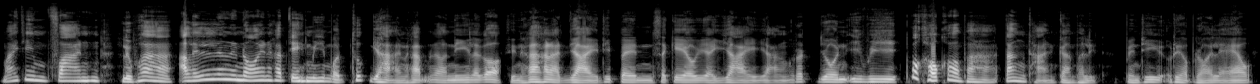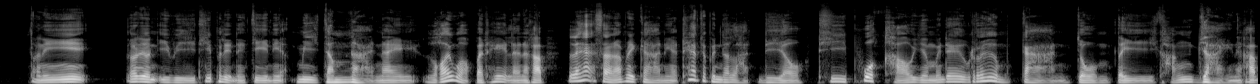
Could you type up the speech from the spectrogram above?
ไม้จิ้มฟัน หรือว่าอะไรเล็กๆน้อยๆนะครับจีนมีหมดทุกอย่างนะครับตอนนี้แล้วก็สินค้าขนาดใหญ่ที่เป็นสเกลใหญ่ ๆ อย่างรถยนต์ EV พวกเขาก็มาตั้งฐานการผลิตเป็นที่เรียบร้อยแล้ว ตอนนี้ รถยนต์ EV ที่ผลิตในจีนเนี่ยมีจำหน่ายในร้อยกว่าประเทศแล้วนะครับ และสหรัฐอเมริกาเนี่ยแทบจะเป็นตลาดเดียวที่พวกเขายังไม่ได้เริ่มการโจมตีครั้งใหญ่นะครับ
